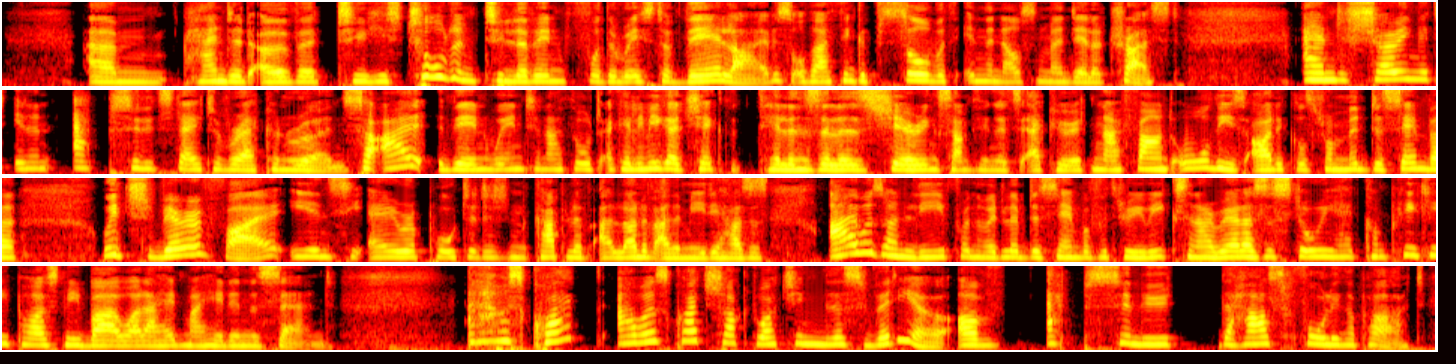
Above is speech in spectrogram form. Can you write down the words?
um, handed over to his children to live in for the rest of their lives, although I think it's still within the Nelson Mandela Trust and showing it in an absolute state of rack and ruin. So I then went and I thought, okay, let me go check that Helen Zille's sharing something that's accurate. And I found all these articles from mid-December which verify ENCA reported it in a couple of a lot of other media houses. I was on leave from the middle of December for three weeks and I realized the story had completely passed me by while I had my head in the sand. And I was quite I was quite shocked watching this video of absolute the house falling apart.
